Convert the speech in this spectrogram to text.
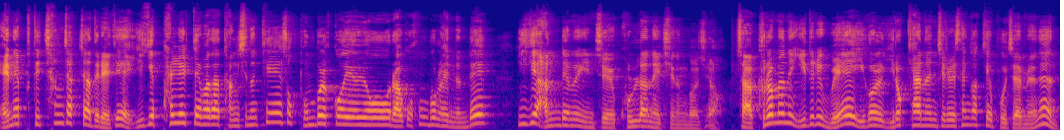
NFT 창작자들에게 이게 팔릴 때마다 당신은 계속 돈 벌 거예요 라고 홍보를 했는데 이게 안 되면 이제 곤란해지는 거죠. 자, 그러면은 이들이 왜 이걸 이렇게 하는지를 생각해 보자면은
